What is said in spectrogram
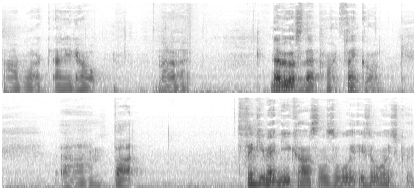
um, like I need help. None of that. Never got to that point. Thank God. Um, but thinking about Newcastle is always is always good.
